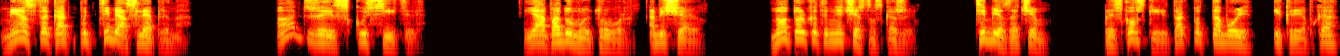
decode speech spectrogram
Место как под тебя слеплено. Ад же искуситель. Я подумаю, Трувор, обещаю. Но только ты мне честно скажи. Тебе зачем? Плесковский и так под тобой, и крепко.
